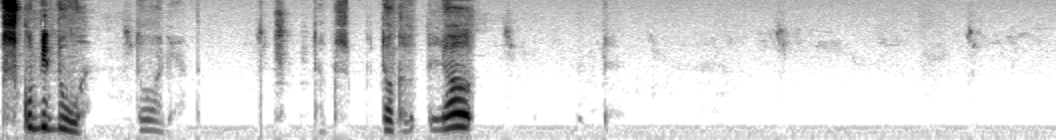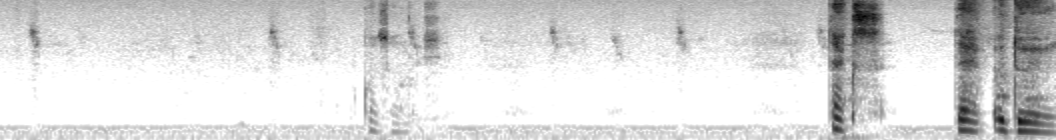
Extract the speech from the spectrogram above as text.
Скубіду. Туалет. Так, так, ля... Текс. Де, де.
